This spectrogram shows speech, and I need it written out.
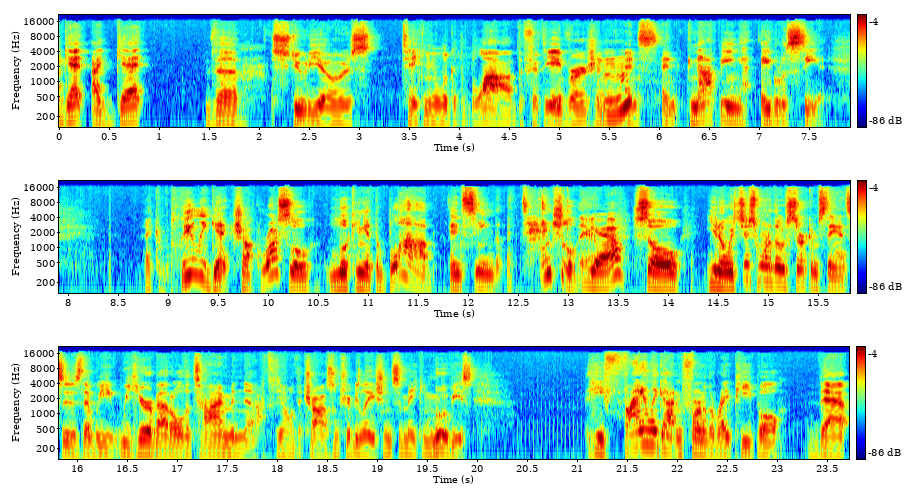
I get, I get the studios taking a look at the Blob, the '58 version, Mhm. and and not being able to see it. I completely get Chuck Russell looking at the Blob and seeing the potential there. Yeah. So you know, it's just one of those circumstances that we we hear about all the time, and uh, you know, the trials and tribulations of making movies. He finally got in front of the right people that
